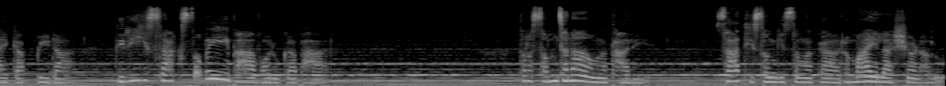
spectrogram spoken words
आएका पीडा ती रिसराग सबै भावहरूका भार। तर सम्झना आउन थाले साथी सङ्गीसँगका रमाइला क्षणहरू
